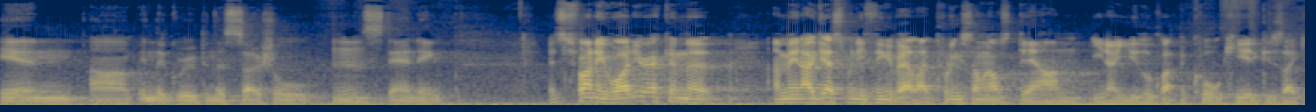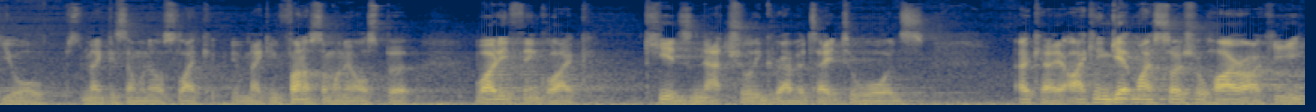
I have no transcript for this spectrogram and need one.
in, um, in the group, in the social mm. standing. It's funny. Why do you reckon that? I mean, I guess when you think about like putting someone else down, you know, you look like the cool kid because like you're making someone else like you're making fun of someone else. But why do you think like kids naturally gravitate towards? Okay, I can get my social hierarchy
